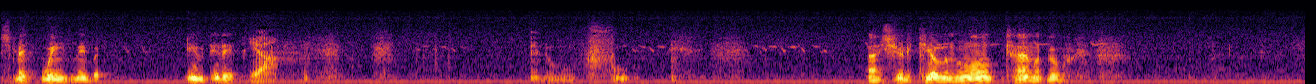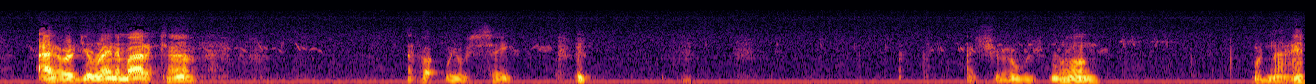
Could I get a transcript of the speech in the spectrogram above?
Smith winged me, but you did it. Yeah. An old fool. I should have killed him a long time ago. I heard you ran him out of town. I thought we were safe. I sure was wrong, wasn't I?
